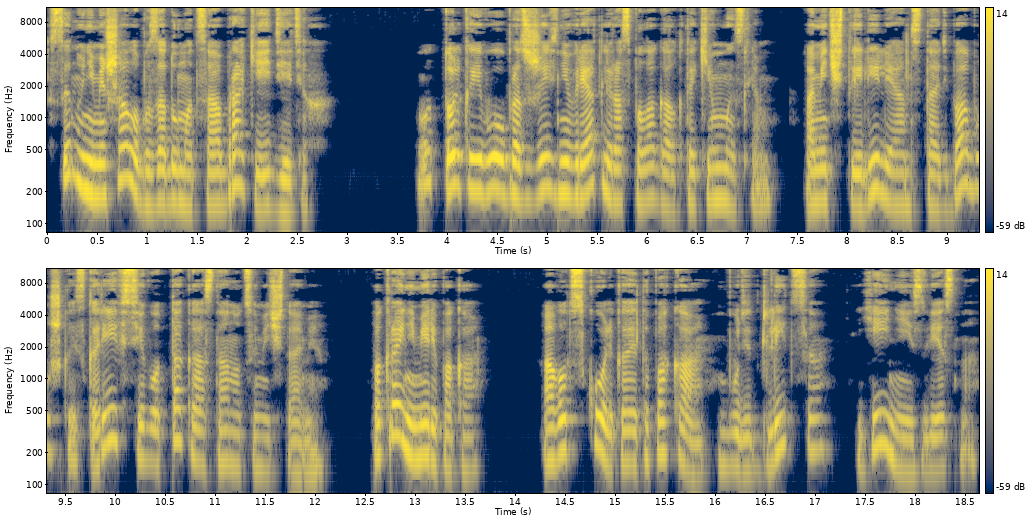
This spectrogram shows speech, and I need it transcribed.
Сыну не мешало бы задуматься о браке и детях. Вот только его образ жизни вряд ли располагал к таким мыслям. А мечты Лилиан стать бабушкой, скорее всего, так и останутся мечтами. По крайней мере, пока. А вот сколько это пока будет длиться, ей неизвестно.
